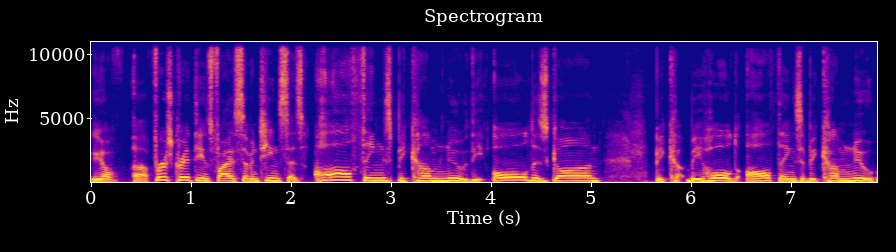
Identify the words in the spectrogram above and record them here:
You know, uh, 1 Corinthians 5:17 says, "All things become new. The old is gone. Beco- behold, all things have become new.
